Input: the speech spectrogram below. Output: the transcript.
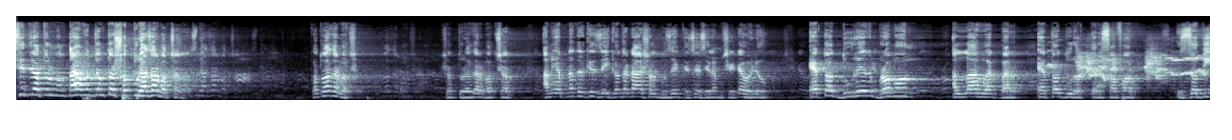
সিদ্ধাতুল মন্তাহা পর্যন্ত সত্তর হাজার বছর কত হাজার বছর সত্তর হাজার বৎসর। আমি আপনাদেরকে যেই কথাটা আসল বুঝাইতে চেয়েছিলাম সেটা হইল, এত দূরের ভ্রমণ আল্লাহ আকবার। এত দূরত্বের সফর। যদি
